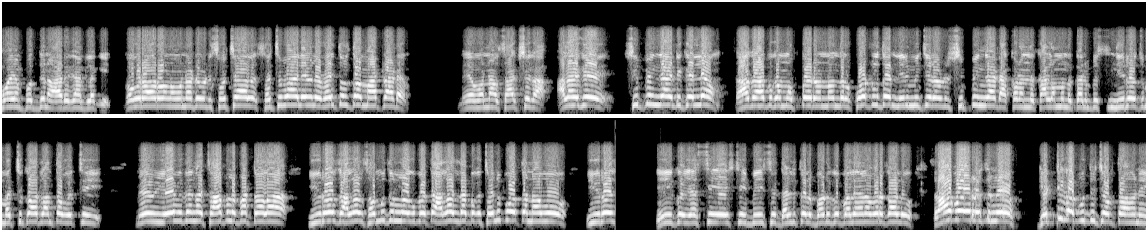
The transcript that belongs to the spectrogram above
పోయాం పొద్దున ఆరు గంటలకి. గౌరవంలో ఉన్నటువంటి సచివాలయ సచివాలయంలో రైతులతో మాట్లాడాం. మేము ఉన్నాం సాక్షిగా. అలాగే షిప్పింగ్ యార్డ్కి వెళ్ళాం. దాదాపుగా ముప్పై రెండు వందల కోట్లతో నిర్మించిన షిప్పింగ్ యార్డ్ అక్కడ ఉంది కళ్ళ ముందు కనిపిస్తుంది. ఈ రోజు మత్స్యకారులంతా వచ్చాయి మేము ఏ విధంగా చేపలు పట్టాలా? ఈ రోజు అలలు సముద్రంలోకి పోతే అల్లలు దెబ్బకు చనిపోతున్నాము ఈ రోజు నీకు ఎస్సీ ఎస్టీ బీసీ దళితులు బడుగు బలైన వర్గాలు రాబోయే రోజుల్లో గట్టిగా బుద్ధి చెబుతామని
